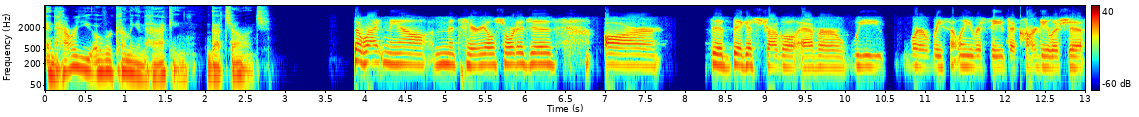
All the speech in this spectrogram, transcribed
And how are you overcoming and hacking that challenge? So, right now, material shortages are the biggest struggle ever. We were recently received a car dealership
